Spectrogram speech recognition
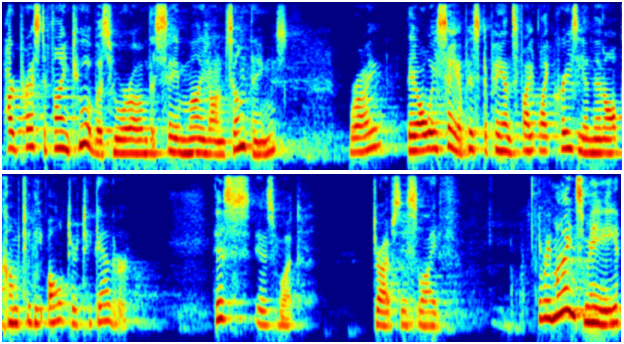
hard pressed to find two of us who are on the same mind on some things, right? They always say Episcopalians fight like crazy and then all come to the altar together. This is what drives this life. It reminds me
